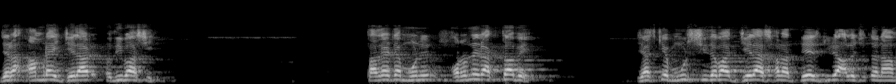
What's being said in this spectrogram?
যারা আমরা এই জেলার অধিবাসী, তাদের এটা মনে, স্মরণে রাখতে হবে যে আজকে মুর্শিদাবাদ জেলা সারা দেশ জুড়ে আলোচিত নাম।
